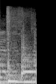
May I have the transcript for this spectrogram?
Let's go.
